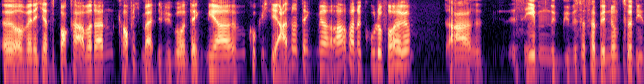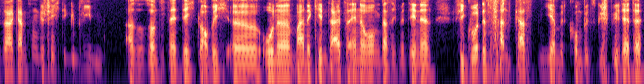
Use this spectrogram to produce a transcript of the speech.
Äh, und wenn ich jetzt Bock habe, dann kaufe ich mir halt eine Figur und denke mir, gucke ich die an und denke mir, ah, war eine coole Folge da ist eben eine gewisse Verbindung zu dieser ganzen Geschichte geblieben. Also sonst hätte ich, glaube ich, äh, ohne meine Kindheitserinnerung, dass ich mit denen Figuren im Sandkasten hier mit Kumpels gespielt hätte,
